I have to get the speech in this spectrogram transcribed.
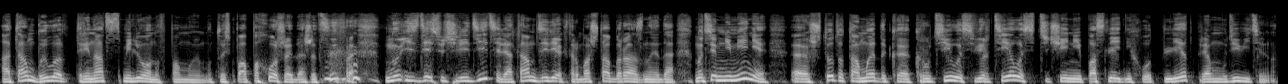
а там было 13 миллионов, по-моему. То есть по похожая даже цифра. Ну и здесь учредитель, а там директор. Масштабы разные, да. Но, тем не менее, э, что-то там эдакое крутилось, вертелось в течение последних вот лет. Прям удивительно.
